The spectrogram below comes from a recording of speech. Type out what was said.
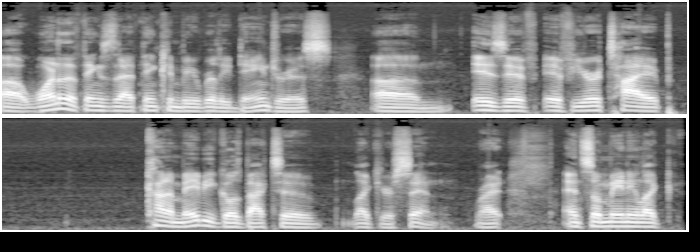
uh, one of the things that I think can be really dangerous um, is if if your type kind of maybe goes back to like your sin, right? And so meaning like w-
